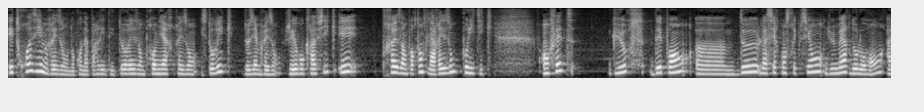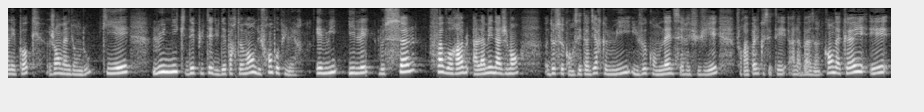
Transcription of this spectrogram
Et troisième raison, donc on a parlé des deux raisons, première raison historique, deuxième raison géographique et très importante, la raison politique. En fait, Gurs dépend euh, de la circonscription du maire d'Oloron à l'époque, Jean Mendiondou, qui est l'unique député du département du Front populaire. Et lui, il est le seul favorable à l'aménagement de ce camp. C'est-à-dire que lui, il veut qu'on aide ces réfugiés. Je rappelle que c'était à la base un camp d'accueil et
